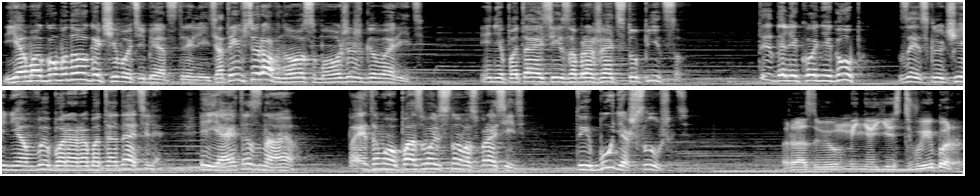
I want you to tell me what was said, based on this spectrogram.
Я могу много чего тебе отстрелить, а ты все равно сможешь говорить. И не пытайся изображать ступицу. Ты далеко не глуп, за исключением выбора работодателя, и я это знаю. Поэтому позволь снова спросить, ты будешь слушать? Разве у меня есть выбор?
